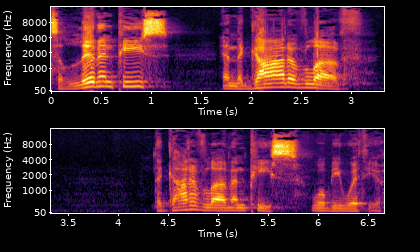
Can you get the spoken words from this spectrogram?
to live in peace, and the God of love, the God of love and peace will be with you.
